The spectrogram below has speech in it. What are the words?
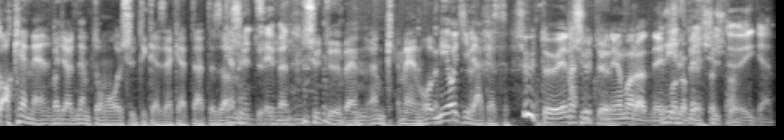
a kemen, vagy a, nem tudom, hol sütik ezeket. Tehát ez a Kemencében. sütő, sütőben, nem kemen. hol- Mi, hogy hívják ezt? Sütő, én a sütőnél maradnék biztosan. sütő, igen.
